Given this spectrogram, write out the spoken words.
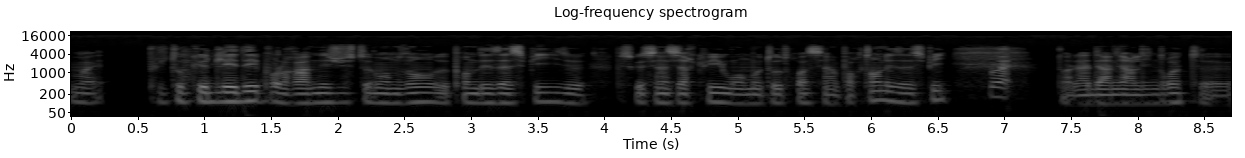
Ouais. Plutôt que de l'aider pour le ramener justement devant, de prendre des aspis, de... parce que c'est un circuit où en Moto 3 c'est important les aspis. Ouais. Dans la dernière ligne droite, euh,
